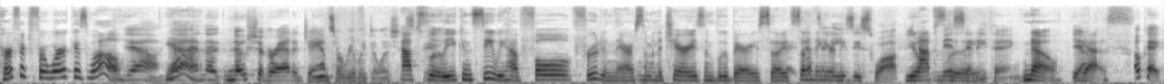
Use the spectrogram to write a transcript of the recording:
Perfect for work as well. Yeah, yeah, and the no sugar added jams are really delicious. too. Absolutely. You can see we have full fruit in there, some of the cherries and blueberries. So it's something That's an easy swap. You don't miss anything. No. Yeah. Yes. Okay,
